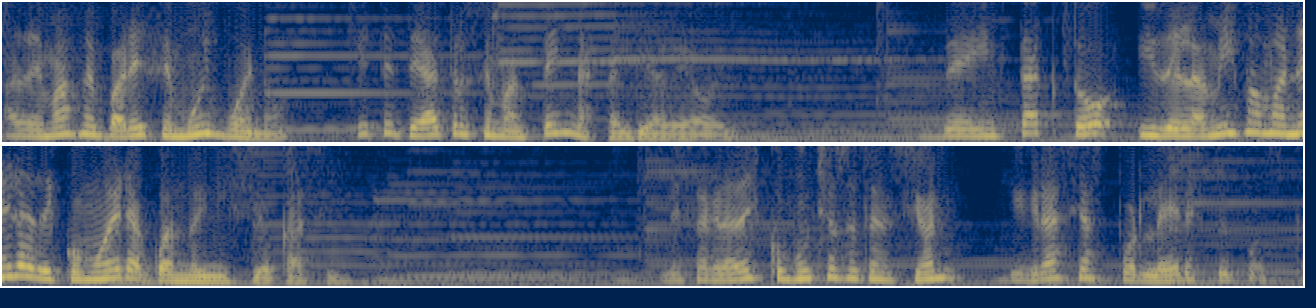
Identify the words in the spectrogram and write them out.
Además me parece muy bueno que este teatro se mantenga hasta el día de hoy de intacto y de la misma manera de como era cuando inició casi. Les agradezco mucho su atención y gracias por leer este podcast.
